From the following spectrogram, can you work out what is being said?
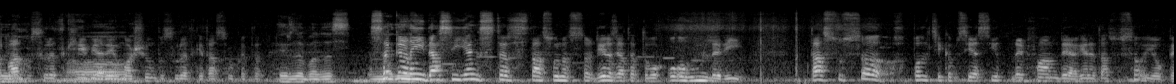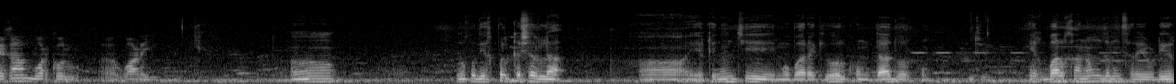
اقبال په صورت کې بیا د ماشوم په صورت کې تاسو کتل ډیر زبردست سګنې داسې ینګسترز تاسو نه ډیر زیاته توقع هم لري تاسو سره خپل چې کوم سیاسي پلیټ فارم دی هغه تاسو سره یو پیغام ورکول غواړي زه خو دې خپل کشر له یقینا چې مبارکي ورکوم داد ورکوم اقبال خان هم زموږ سره یو ډیر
